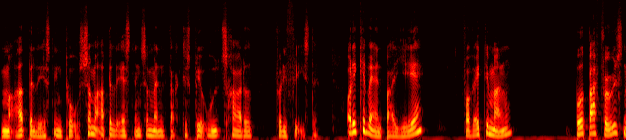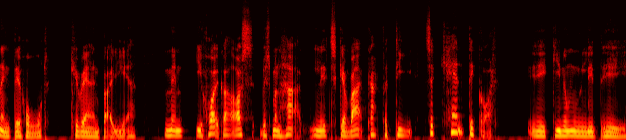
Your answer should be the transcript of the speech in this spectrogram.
meget belastning på. Så meget belastning, som man faktisk bliver udtrættet for de fleste. Og det kan være en barriere for rigtig mange. Både bare følelsen af, det hårdt, kan være en barriere. Men i høj grad også, hvis man har lidt skavanker, fordi så kan det godt øh, give nogle lidt, øh,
